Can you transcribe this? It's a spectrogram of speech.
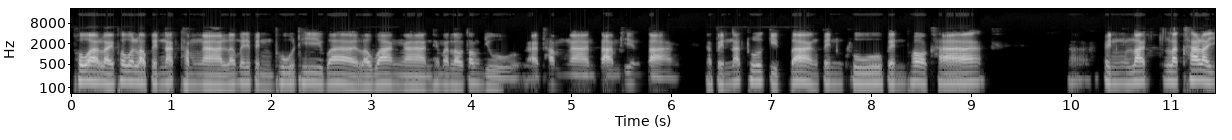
เพราะว่าอะไรเพราะว่าเราเป็นนักทำงานแล้วไม่ได้เป็นผู้ที่ว่าเราว่างงานให้มันเราต้องอยู่ทำงานตามที่ต่างๆเป็นนักธุรกิจบ้าง เป็นครูเป็นพ่อค้าเป็นรัฐราคาราช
